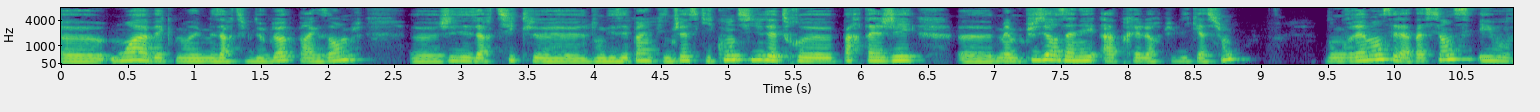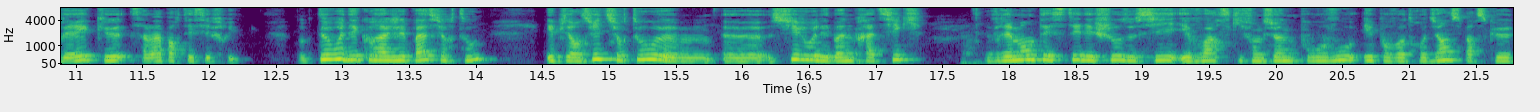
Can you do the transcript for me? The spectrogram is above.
Euh, moi, avec mes, articles de blog, par exemple, euh, j'ai des articles, donc des épingles Pinterest, qui continuent d'être partagés même plusieurs années après leur publication. Donc vraiment, c'est la patience et vous verrez que ça va porter ses fruits. Donc ne vous découragez pas surtout. Et puis ensuite, surtout, suivre les bonnes pratiques vraiment tester des choses aussi et voir ce qui fonctionne pour vous et pour votre audience parce que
